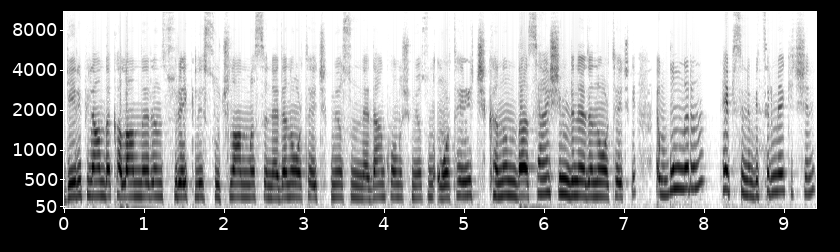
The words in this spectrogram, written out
geri planda kalanların sürekli suçlanması, neden ortaya çıkmıyorsun, neden konuşmuyorsun, ortaya çıkanın da sen şimdi neden ortaya çıkıyorsun. Ya Bunların Hepsini bitirmek için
